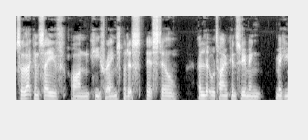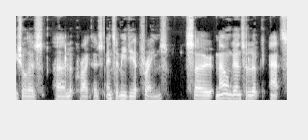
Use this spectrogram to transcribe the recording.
So that can save on keyframes, but it's it's still a little time consuming making sure those uh, look right, those intermediate frames. So now I'm going to look at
